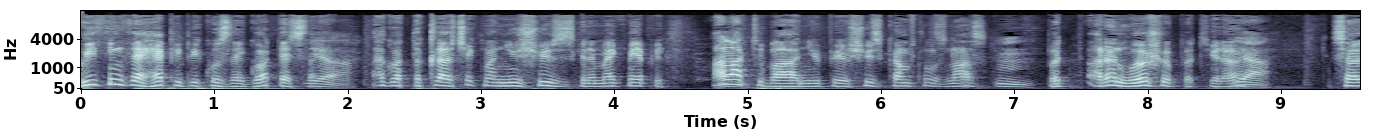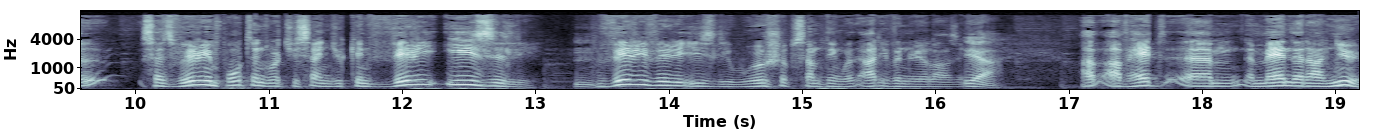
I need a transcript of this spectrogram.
We think they're happy because they got that stuff. Yeah. I got the clothes. Check my new shoes. It's going to make me happy. I like to buy a new pair of shoes. Comfortable is nice, Mm. but I don't worship it. You know. Yeah. So so it's very important what you're saying. You can very easily, very very easily worship something without even realizing. Mm. Yeah. I've, I've had um, a man that I knew.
